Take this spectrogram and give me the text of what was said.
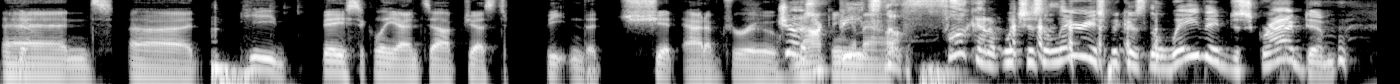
and uh, he basically ends up just beating the shit out of Drew, Just knocking him beats out. the fuck out of, which is hilarious because the way they've described him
